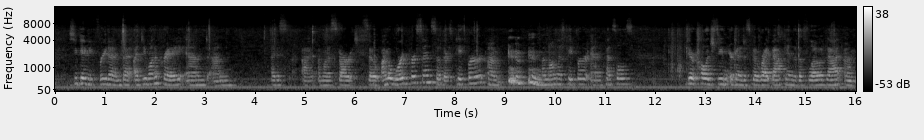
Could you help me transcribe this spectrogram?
she gave me freedom. But I do want to pray, and um, I just I, I want to start. So I'm a word person. So there's paper. Um, my mom has paper and pencils. If you're a college student, you're going to just go right back into the flow of that. Um,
